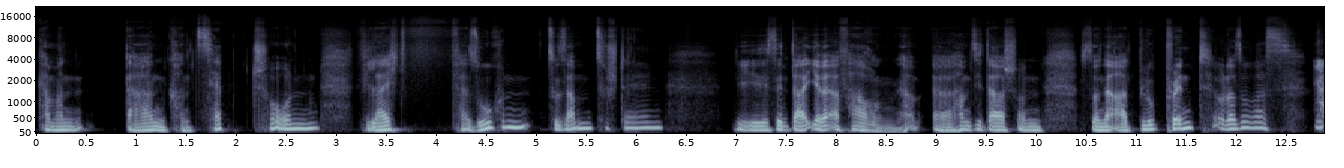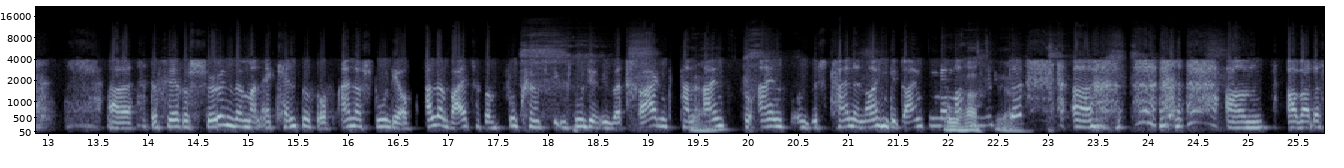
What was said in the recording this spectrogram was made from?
Kann man da ein Konzept schon vielleicht versuchen zusammenzustellen? Wie sind da Ihre Erfahrungen? Äh, haben Sie da schon so eine Art Blueprint oder sowas? Äh, das wäre schön, wenn man Erkenntnisse aus einer Studie auf alle weiteren zukünftigen Studien übertragen kann, ja. eins zu eins und sich keine neuen Gedanken mehr Oha, machen müsste. Ja. Äh, ähm, aber das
